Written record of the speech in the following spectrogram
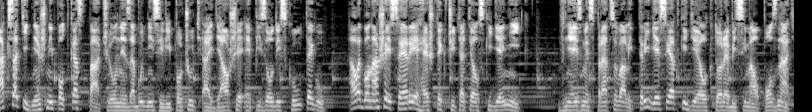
Ak sa ti dnešný podcast páčil, nezabudni si vypočuť aj ďalšie epizódy z Kultegu alebo našej série hashtag čitateľský denník. V nej sme spracovali tri desiatky diel, ktoré by si mal poznať.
